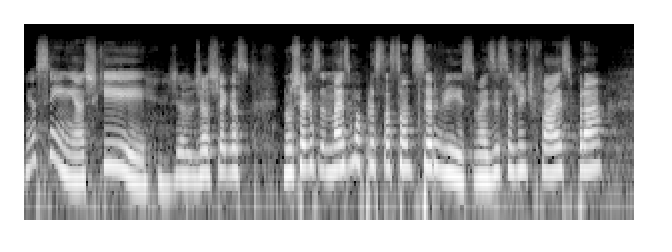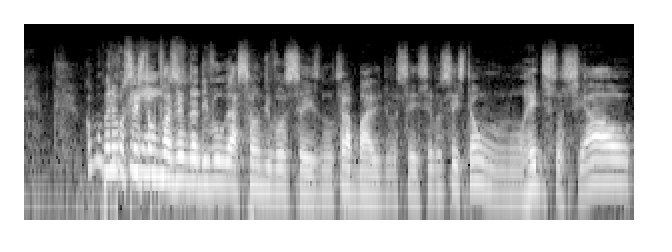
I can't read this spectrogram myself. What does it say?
e, assim, acho que já, já, chega, não chega a ser mais uma prestação de serviço, mas isso a gente faz para como que vocês cliente. estão fazendo a divulgação de vocês, no trabalho de vocês? Se vocês estão na rede social,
